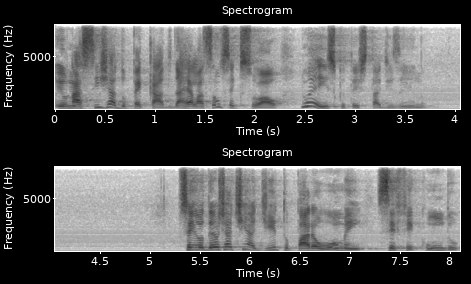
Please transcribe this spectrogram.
eu nasci já do pecado, da relação sexual. Não é isso que o texto está dizendo. O Senhor Deus já tinha dito para o homem ser fecundo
